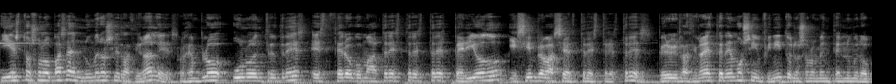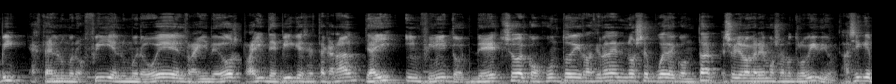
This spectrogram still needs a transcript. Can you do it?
Y esto solo pasa en números irracionales. Por ejemplo, 1 entre 3 es 0,333 periodo y siempre va a ser 333. Pero irracionales tenemos infinito, no solamente el número pi. Está el número phi, el número e, el raíz de 2, raíz de pi, que es este canal. Y ahí infinito. De hecho, el conjunto de irracionales no se puede contar. Eso ya lo veremos en otro vídeo. Así que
